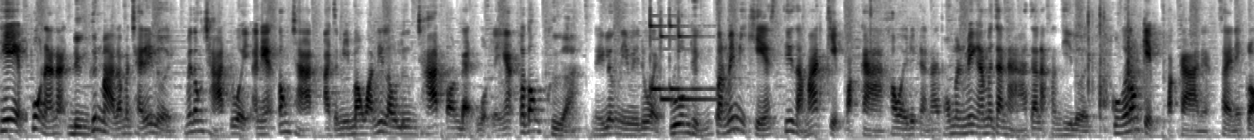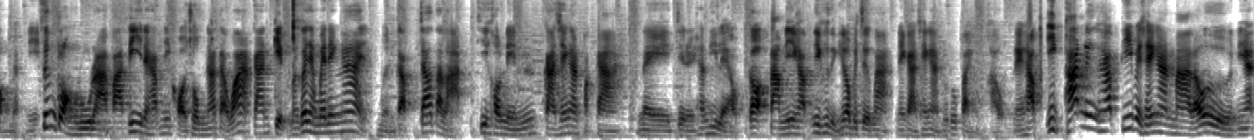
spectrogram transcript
เทพๆพวกนั้นอะดึงขึ้นมาแล้วมันใช้ได้เลย ไม่ต้องชาร์จด้วย อันนี้ต้องชาร์จอาจจะมีบางวันที่เราลืมชาร์จตอนแบตหมดอะไรเงี้ยก็ต้องเผื่อในเรื่องนี้ไว้ด้วย รวมถึงมันไม่มีเคสที่สามารถเก็บปากกาเข้าไว้ด้วยกันได้เพราะมันไม่งั้นมันจะหนาจะหนักทันทีเลย คุณก็ต้องเก็บปากกาเนี่ยใส่ในกล่องแบบนี้ ซึ่งกล่องรูราปาร์ตี้นะครับนี่ขอชมนะแต่ว่าการเก็บมันก็ยังไม่ได้ง่ายเหมือนกับเจ้าตลาดที่เขาเน้นการใช้งานปากกาในเจเนอเรชันที่แล้ว ก็ตามนี้ครับนี่คือสิ่งที่เราไปเจอมาในการใช้งานทั่วๆไปของเขานะครับอีกพาร์ทหนึ่งครับที่ไปใช้งานมาแล้วเออเนี่ย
